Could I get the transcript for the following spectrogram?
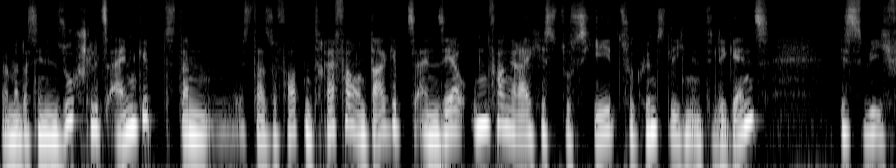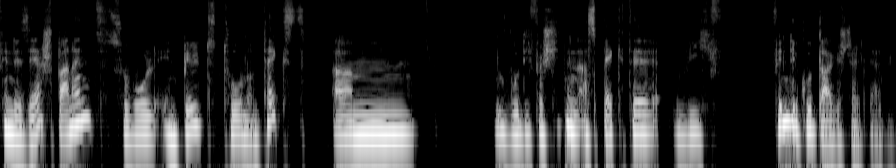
Wenn man das in den Suchschlitz eingibt, dann ist da sofort ein Treffer und da gibt es ein sehr umfangreiches Dossier zur künstlichen Intelligenz. Ist, wie ich finde, sehr spannend, sowohl in Bild, Ton und Text, ähm, wo die verschiedenen Aspekte, wie ich finde, gut dargestellt werden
